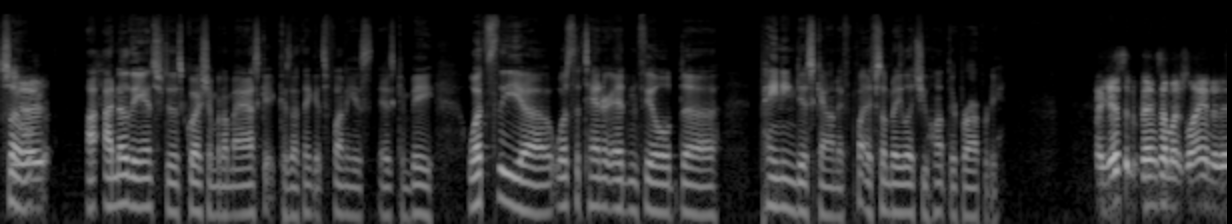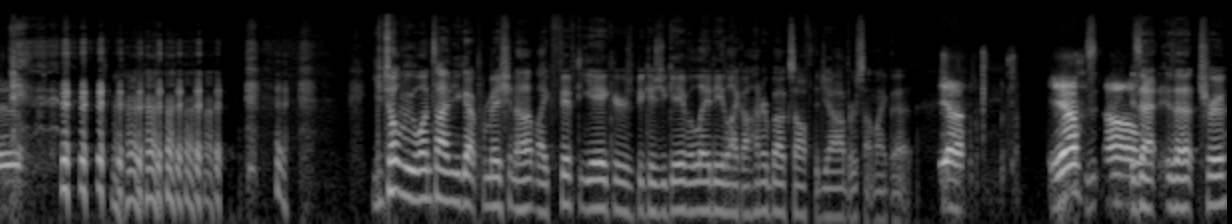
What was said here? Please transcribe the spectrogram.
So you know, I, I know the answer to this question, but I'm gonna ask it because I think it's funny as, as can be. What's the uh, what's the Tanner Edenfield uh, painting discount if if somebody lets you hunt their property? I guess it depends how much land it is. You told me one time you got permission to hunt like 50 acres because you gave a lady like a hundred bucks off the job or something like that. yeah, yeah. Um, Is that is that true?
